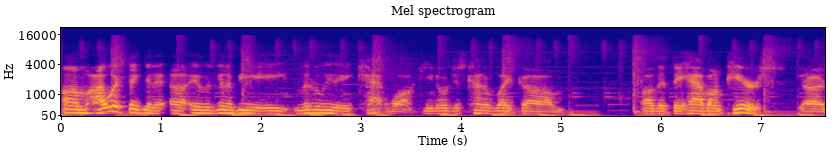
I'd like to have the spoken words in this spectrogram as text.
Um, I was thinking uh, it was going to be a literally a catwalk, you know, just kind of like um, uh, that they have on piers, uh,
